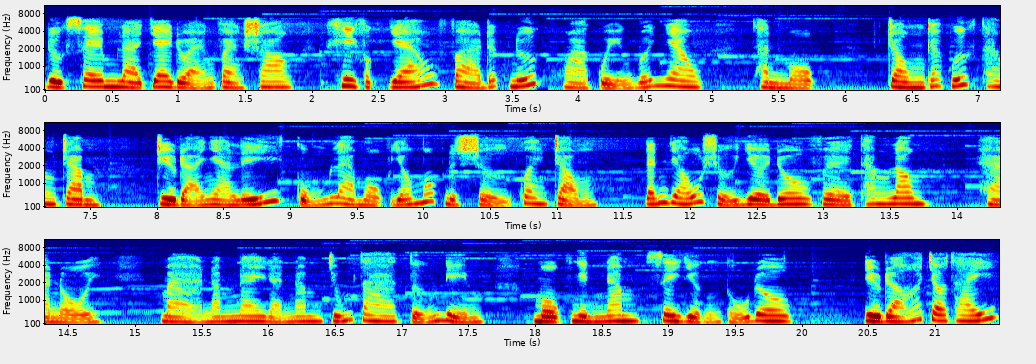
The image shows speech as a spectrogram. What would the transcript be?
được xem là giai đoạn vàng son khi Phật giáo và đất nước hòa quyện với nhau thành một. Trong các bước thăng trầm, triều đại nhà Lý cũng là một dấu mốc lịch sử quan trọng, đánh dấu sự dời đô về Thăng Long, Hà Nội, mà năm nay là năm chúng ta tưởng niệm 1.000 năm xây dựng thủ đô. Điều đó cho thấy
